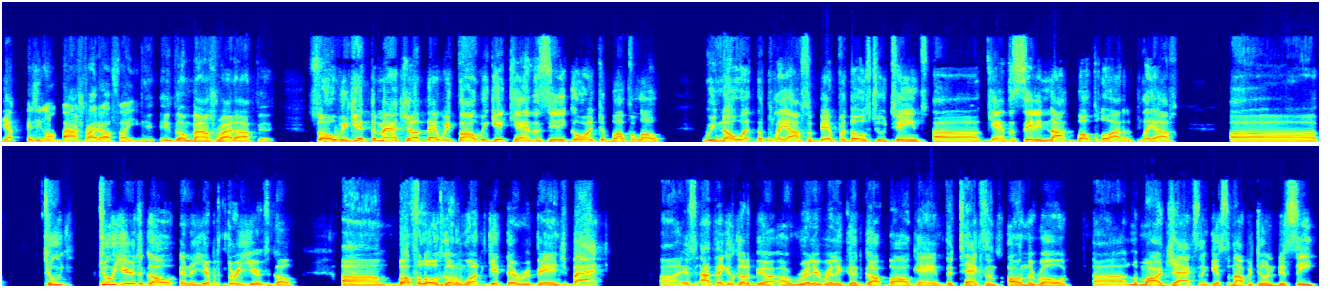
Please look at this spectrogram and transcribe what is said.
Yep. Because he's gonna bounce right off of you. He's gonna bounce right off you. So we get the matchup that we thought we get Kansas City going to Buffalo. We know what the playoffs have been for those two teams. Uh, Kansas City knocked Buffalo out of the playoffs uh, two two years ago and a year three years ago. Um, Buffalo's going to want get their revenge back. Uh, it's, I think it's going to be a, a really really good ball game. The Texans on the road Uh, Lamar Jackson gets an opportunity to see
